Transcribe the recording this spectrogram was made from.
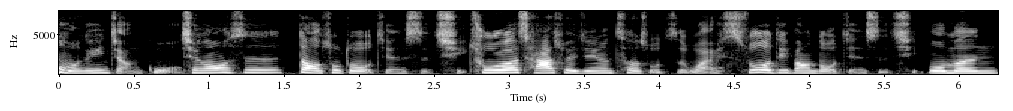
我们跟你讲过，前公司到处都有监视器，除了茶水间跟厕所之外，所有地方都有监视器。我们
